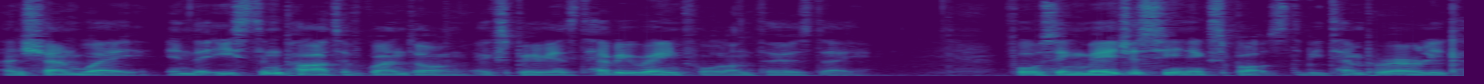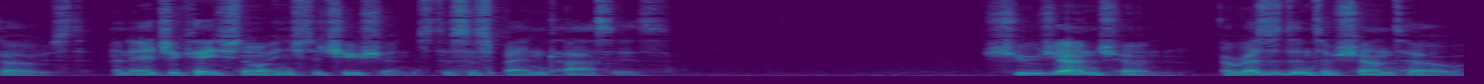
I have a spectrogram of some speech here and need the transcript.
and Shanwei in the eastern part of Guangdong experienced heavy rainfall on Thursday, forcing major scenic spots to be temporarily closed and educational institutions to suspend classes. Xu Jianchun, a resident of Shantou,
